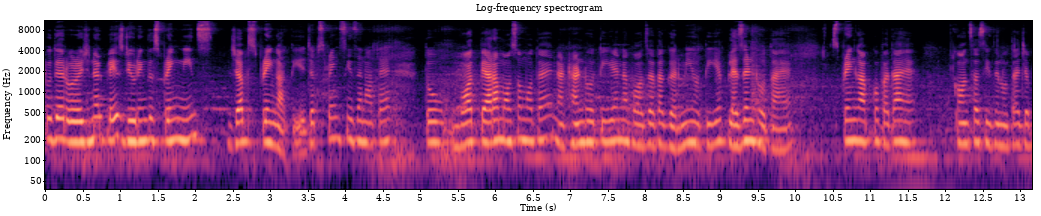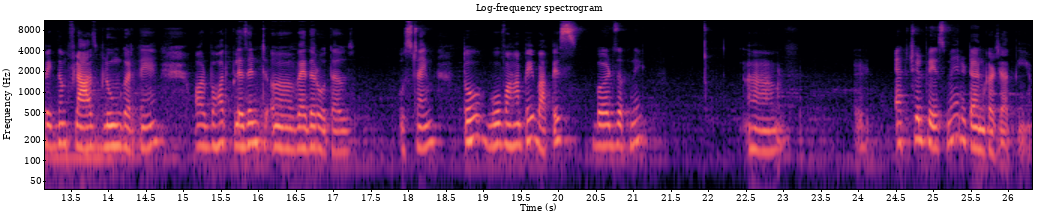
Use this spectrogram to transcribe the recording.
to their original place during the spring means जब स्प्रिंग आती है। जब स्प्रिंग सीज़न आता है तो बहुत प्यारा मौसम होता है, ना ठंड होती है, ना बहुत ज़्यादा गर्मी होती है प्लेजेंट होता है। स्प्रिंग आपको पता है कौन सा सीज़न होता है, जब एकदम फ्लावर्स ब्लूम करते हैं और बहुत प्लेजेंट वेदर होता है उस टाइम तो वो वहाँ पे वापस बर्ड्स अपने एक्चुअल प्लेस में रिटर्न कर जाती हैं।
